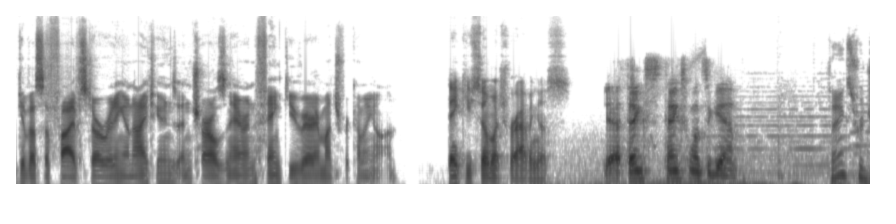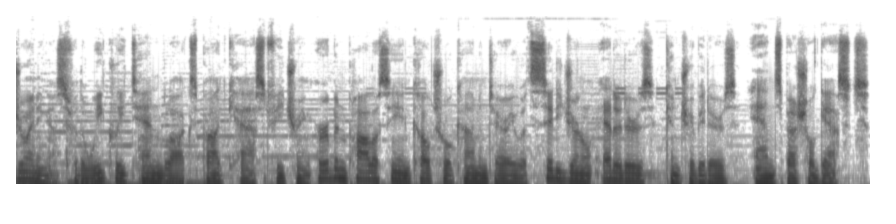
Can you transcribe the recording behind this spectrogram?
give us a five star rating on iTunes. And Charles and Aaron, thank you very much for coming on. Thank you so much for having us. Yeah, thanks. Thanks once again. Thanks for joining us for the weekly 10 Blocks podcast featuring urban policy and cultural commentary with City Journal editors, contributors, and special guests.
